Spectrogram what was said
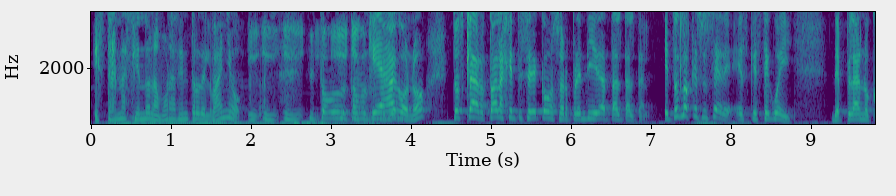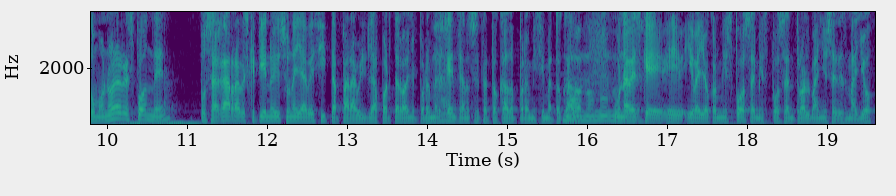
Están haciendo el amor adentro del baño. Y, y, y, Y todos y- estamos ¿qué haciendo- hago, no? Entonces, claro, toda la gente se ve como sorprendida, tal, tal, tal. Entonces, lo que sucede es que este güey, de plano, como no le responden, pues agarra, ves que tiene hoy una llavecita para abrir la puerta del baño por emergencia. No sé si te ha tocado, pero a mí sí me ha tocado. No, no, no, una vez que eh, iba yo con mi esposa y mi esposa entró al baño y se desmayó.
